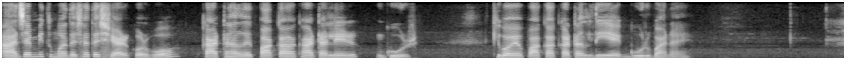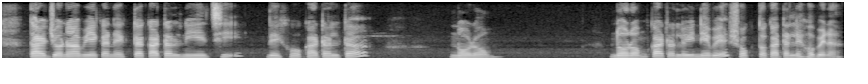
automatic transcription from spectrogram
আজ আমি তোমাদের সাথে শেয়ার করব কাঁঠালের পাকা কাঁঠালের গুড়। কীভাবে পাকা কাঁঠাল দিয়ে গুড় বানায়। তার জন্য আমি এখানে একটা কাঁঠাল নিয়েছি। দেখো কাঁঠালটা নরম। নরম কাঁঠালই নেবে, শক্ত কাঁঠালে হবে না।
